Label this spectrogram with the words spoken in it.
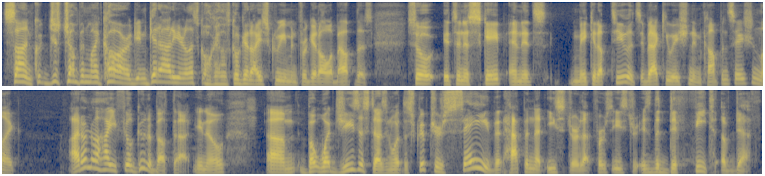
son quick, just jump in my car and get out of here let's go okay let's go get ice cream and forget all about this. So it's an escape and it's make it up to you it's evacuation and compensation like i don't know how you feel good about that you know? Um, but what Jesus does and what the scriptures say that happened at Easter, that first Easter, is the defeat of death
